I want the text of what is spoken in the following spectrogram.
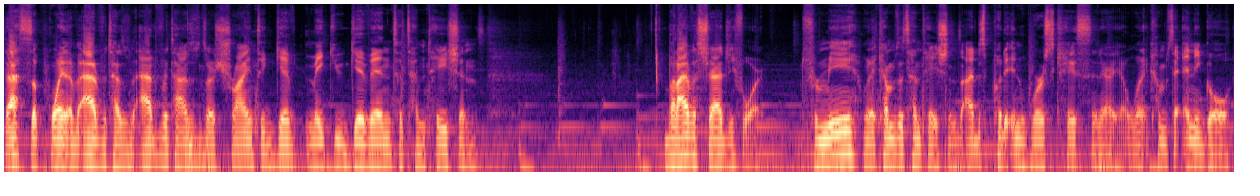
that's the point of advertisements advertisements are trying to give make you give in to temptations. But I have a strategy for it for me, when it comes to temptations, I just put it in worst case scenario. When it comes to any goal,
